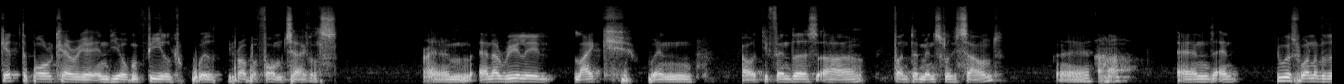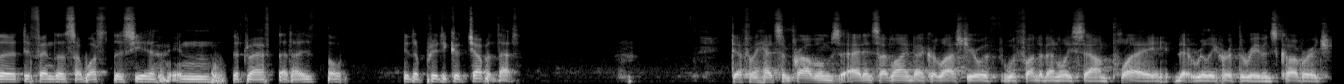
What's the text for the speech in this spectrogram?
get the ball carrier in the open field with proper form tackles. Right. Um, and I really like when our defenders are fundamentally sound. Uh, uh-huh. And and he was one of the defenders I watched this year in the draft that I thought did a pretty good job at that. Definitely had some problems at inside linebacker last year with, with fundamentally sound play that really hurt the Ravens' coverage.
